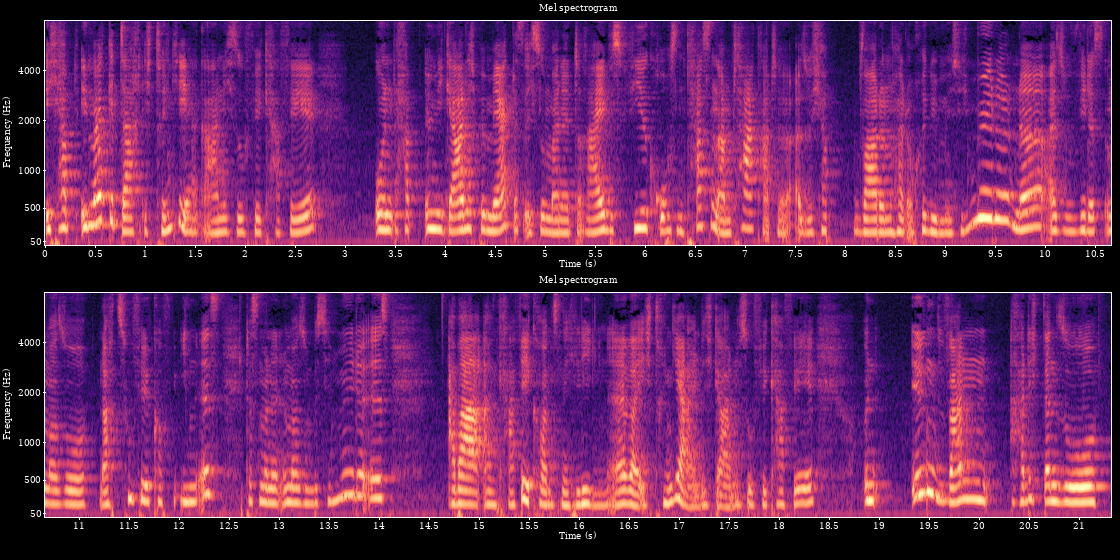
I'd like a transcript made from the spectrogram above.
Ich habe immer gedacht, ich trinke ja gar nicht so viel Kaffee und habe irgendwie gar nicht bemerkt, dass ich so meine drei bis vier großen Tassen am Tag hatte. Also ich hab, war dann halt auch regelmäßig müde, ne? Also wie das immer so nach zu viel Koffein ist, dass man dann immer so ein bisschen müde ist. Aber an Kaffee konnte es nicht liegen, ne? Weil ich trinke ja eigentlich gar nicht so viel Kaffee. Und irgendwann hatte ich dann so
